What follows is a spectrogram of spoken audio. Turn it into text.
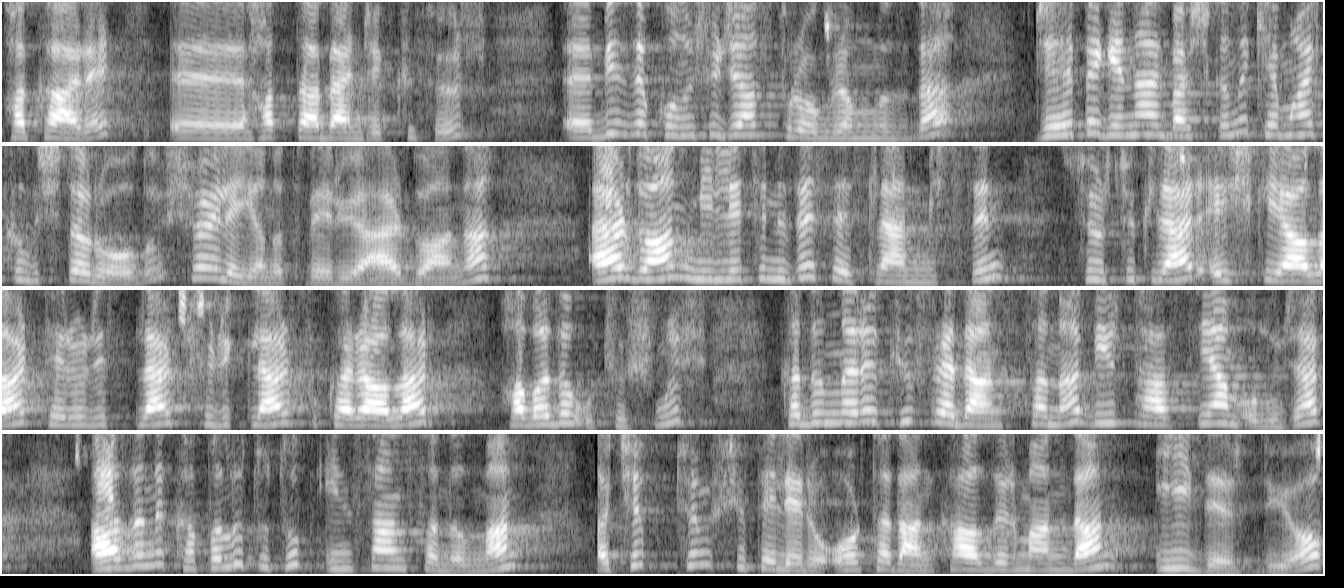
hakaret, e, hatta bence küfür. E, biz de konuşacağız programımızda. CHP Genel Başkanı Kemal Kılıçdaroğlu şöyle yanıt veriyor Erdoğan'a. Erdoğan milletimize seslenmişsin. Sürtükler, eşkıyalar, teröristler, çürükler, fukaralar havada uçuşmuş. Kadınlara küfreden sana bir tavsiyem olacak. Ağzını kapalı tutup insan sanılman, açıp tüm şüpheleri ortadan kaldırmandan iyidir diyor.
